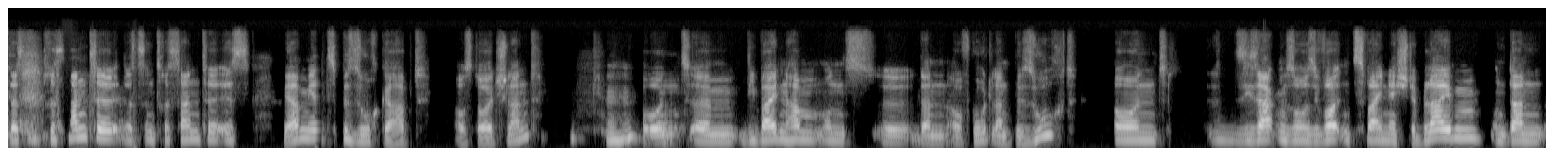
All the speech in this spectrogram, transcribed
das, Interessante, das Interessante ist, wir haben jetzt Besuch gehabt aus Deutschland. Mhm. Und ähm, die beiden haben uns äh, dann auf Gotland besucht und sie sagten so, sie wollten zwei Nächte bleiben und dann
